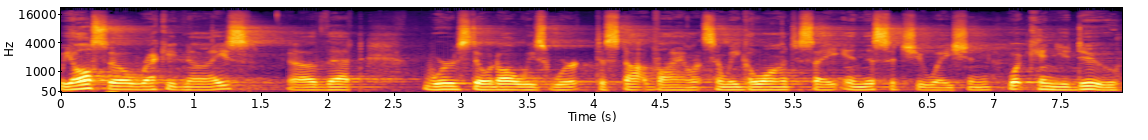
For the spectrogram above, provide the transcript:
we also recognize uh, that words don't always work to stop violence, and we go on to say, in this situation, what can you do?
